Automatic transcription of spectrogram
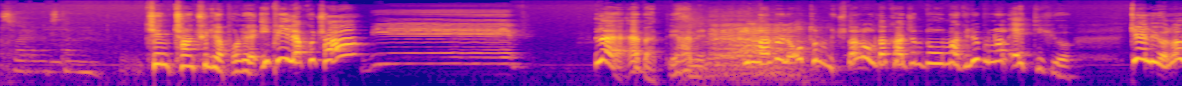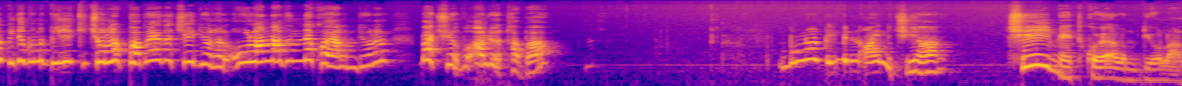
Söylemek istemiyorum. Çin çançul yapılıyor. İpiyle kucağa Bip. le evet yani. Bunlar böyle oturmuşlar. Orada kaçın doğuma geliyor. Bunlar et yiyor. Geliyorlar bir de bunu bilirkiç olarak babaya da şey diyorlar. Oğlanın adını ne koyalım diyorlar. Başlıyor bu alıyor tabağı. Bunlar birbirinin aynı ya. Çeymet koyalım diyorlar.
